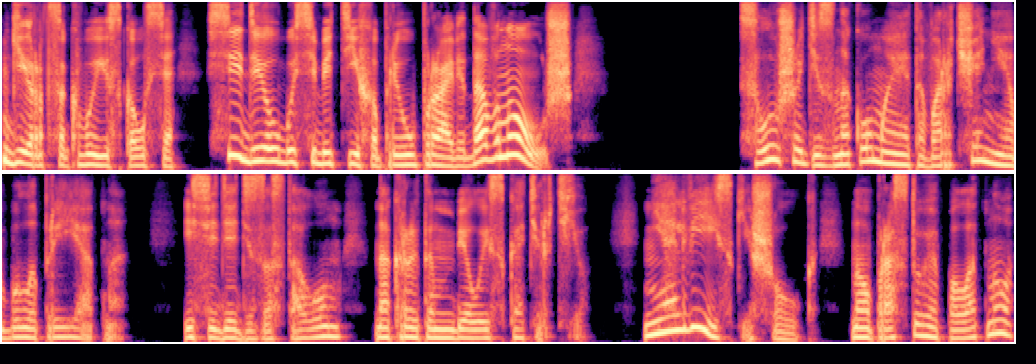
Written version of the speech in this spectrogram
герцог выискался. Сидел бы себе тихо при управе, давно уж». Слушать знакомое это ворчание было приятно. И сидеть за столом, накрытым белой скатертью. Не альвийский шелк, но простое полотно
